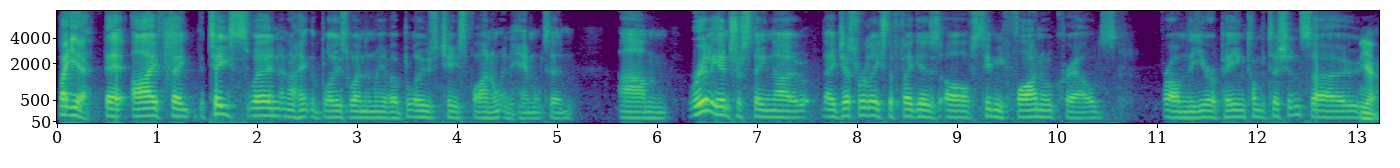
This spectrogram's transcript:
But yeah, that I think the Chiefs win and I think the Blues win, and we have a Blues Chiefs final in Hamilton. Um, really interesting though, they just released the figures of semi-final crowds from the European competition. So Yeah.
